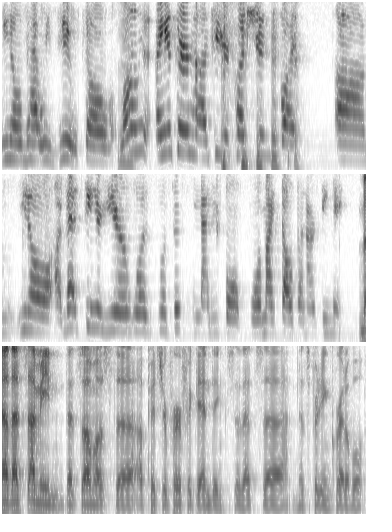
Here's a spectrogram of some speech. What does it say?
you know, that we do. So long answer uh, to your question, but um, you know, that senior year was was just magical for myself and our teammates. No, that's I mean that's almost a, a picture perfect ending. So that's uh, that's pretty incredible.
